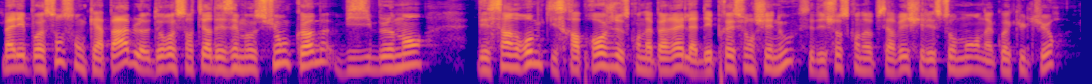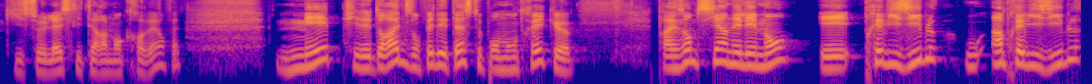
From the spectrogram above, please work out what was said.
bah, les poissons sont capables de ressortir des émotions comme visiblement des syndromes qui se rapprochent de ce qu'on appellerait la dépression chez nous. C'est des choses qu'on a observées chez les saumons en aquaculture, qui se laissent littéralement crever en fait. Mais chez les dorades, ils ont fait des tests pour montrer que, par exemple, si un élément est prévisible ou imprévisible,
